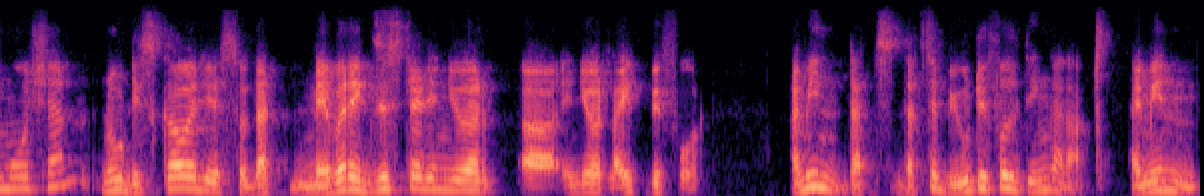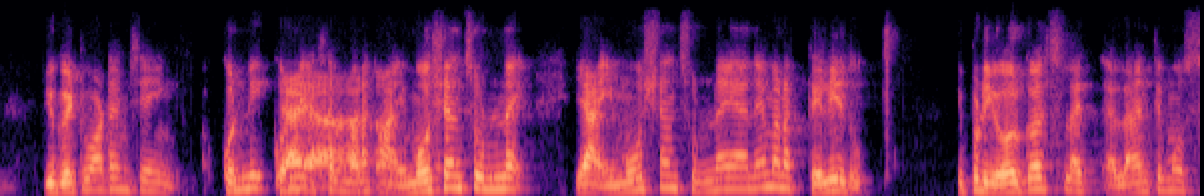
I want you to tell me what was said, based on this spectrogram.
ఇమోషన్ నువ్వు డిస్కవర్ చేస్తావు. That never existed in your in your life before I mean that's that's a beautiful thing కదా. I mean you get what I'm saying కొన్ని కొన్ని. అసలు మనకు ఆ ఎమోషన్స్ ఉన్నాయి. యా ఎమోషన్స్ ఉన్నాయనే మనకు తెలియదు ఇప్పుడు యోర్ గర్ల్స్ లైక్ ఎలాంటిమోస్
